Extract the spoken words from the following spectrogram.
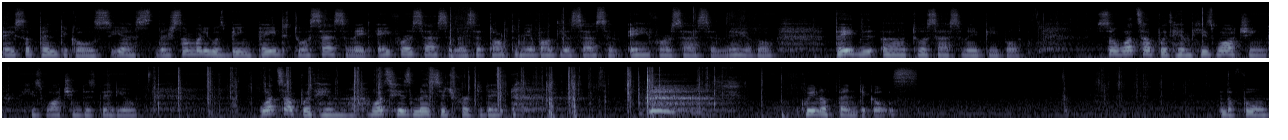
Ace of Pentacles. Yes, there's somebody who's being paid to assassinate. A for assassin. I said talk to me about the assassin. A for assassin. There you go. Paid uh, to assassinate people. So what's up with him? He's watching. He's watching this video. What's up with him? What's his message for today? Queen of Pentacles. The Fool.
